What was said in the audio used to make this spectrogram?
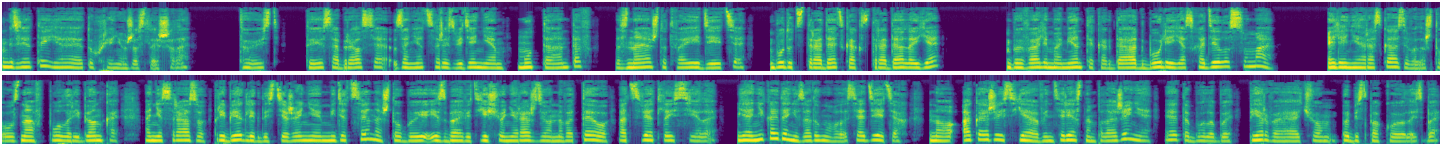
Где-то я эту хрень уже слышала. То есть ты собрался заняться разведением мутантов, зная, что твои дети будут страдать, как страдала я? Бывали моменты, когда от боли я сходила с ума. Эления рассказывала, что, узнав пол ребенка, они сразу прибегли к достижениям медицины, чтобы избавить еще нерожденного Тео от светлой силы. Я никогда не задумывалась о детях, но, окажись я в интересном положении, это было бы первое, о чем побеспокоилась бы.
